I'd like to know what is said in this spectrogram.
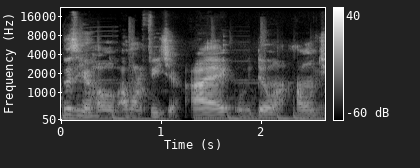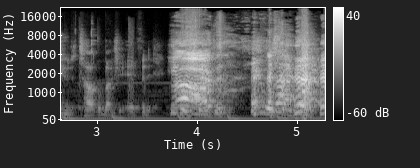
listen here, Hove, I want a feature. All right, what we doing? I want you to talk about your infinite. He was Ah. slapping, he was slapping the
